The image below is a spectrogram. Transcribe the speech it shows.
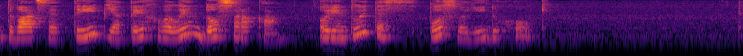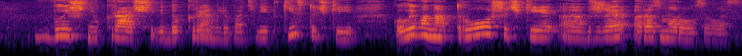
25 хвилин до 40. орієнтуйтесь по своїй духовці. Вишню краще відокремлювати від кісточки, коли вона трошечки е, вже розморозилась.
